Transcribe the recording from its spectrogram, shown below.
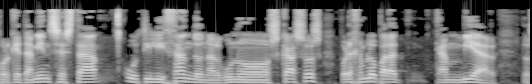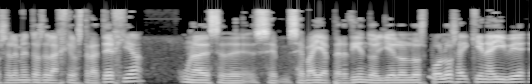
porque también se está utilizando en algunos casos, por ejemplo, para cambiar los elementos de la geoestrategia, una vez se, vaya perdiendo el hielo en los polos, hay quien ahí ve,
